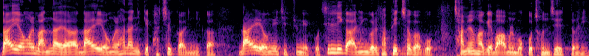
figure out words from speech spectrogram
나의 영을 만나야 나의 영을 하나님께 바칠 거 아닙니까? 나의 영에 집중했고 진리가 아닌 걸다 배척하고 자명하게 마음을 먹고 존재했더니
